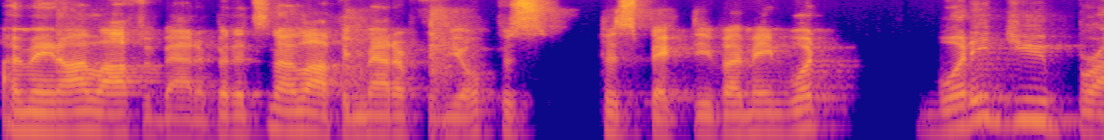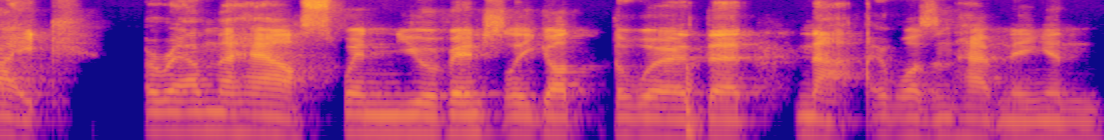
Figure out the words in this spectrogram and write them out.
I mean I laugh about it, but it's no laughing matter from your pers- perspective. I mean, what what did you break around the house when you eventually got the word that nah, it wasn't happening and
